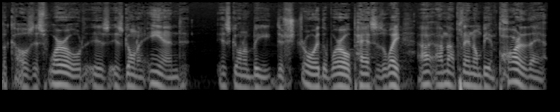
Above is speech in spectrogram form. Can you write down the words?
because this world is, is going to end. It's going to be destroyed. The world passes away. I, am not planning on being part of that.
